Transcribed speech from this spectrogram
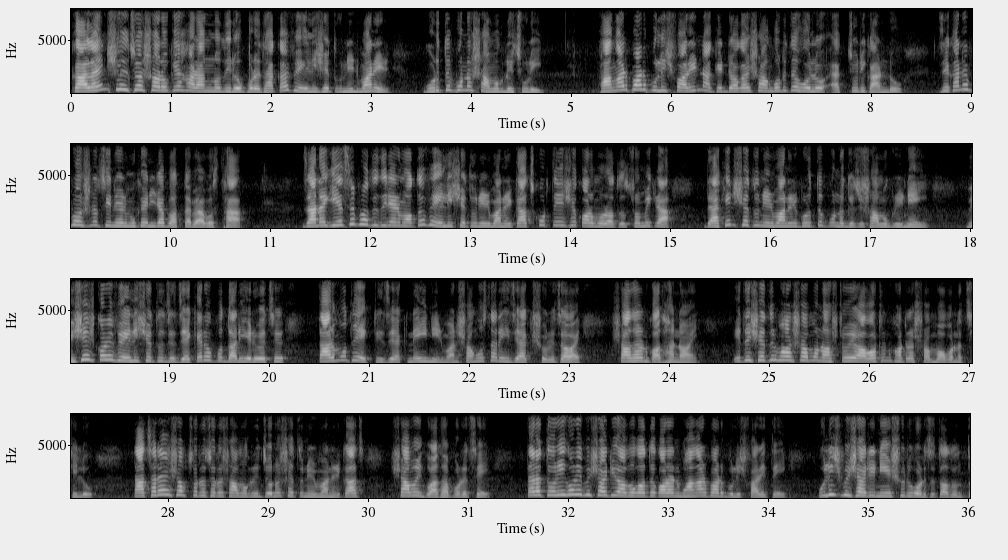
কালাইন শিলচর সড়কে হারাং নদীর ওপরে থাকা ফেইলি সেতু নির্মাণের গুরুত্বপূর্ণ সামগ্রী চুরি। ভাঙারপাড় পুলিশ ফাঁড়ির নাকের ডগায় সংঘটিত হলো এক চুরি কাণ্ড, যেখানে প্রশ্ন চিহ্নের মুখে নিরাপত্তা ব্যবস্থা। জানা গিয়েছে, প্রতিদিনের মতো ফেইলি সেতু নির্মাণের কাজ করতে এসে কর্মরত শ্রমিকরা দেখেন সেতু নির্মাণের গুরুত্বপূর্ণ কিছু সামগ্রী নেই। বিশেষ করে ফেইলি সেতু যে জ্যাকের ওপর দাঁড়িয়ে রয়েছে, তার মধ্যে একটি জ্যাক নেই। নির্মাণ সংস্থার এই জ্যাক সরে যাওয়ায় সাধারণ কথা নয়। এতে সেতুর ভারসাম্য নষ্ট হয়ে অঘটন ঘটার সম্ভাবনা ছিল। তাছাড়া এসব ছোট ছোট সামগ্রীর জন্য সেতু নির্মাণের কাজ সাময়িক বাধা পড়েছে। তারা তড়িঘড়ি বিষয়টি অবগত করেন ভাঙার পর পুলিশ ফাঁড়িতে। পুলিশ বিষয়টি নিয়ে শুরু করেছে তদন্ত।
